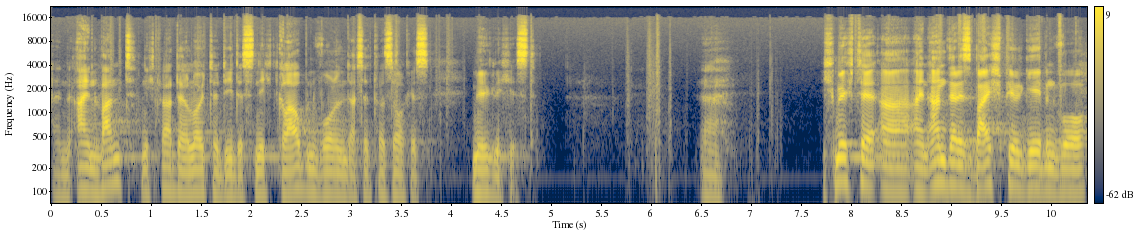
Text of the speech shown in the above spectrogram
ein Einwand, nicht wahr, der Leute, die das nicht glauben wollen, dass etwas solches möglich ist. Äh, ich möchte äh, ein anderes Beispiel geben, wo,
